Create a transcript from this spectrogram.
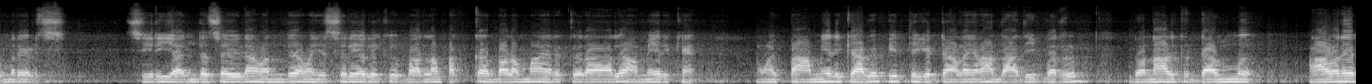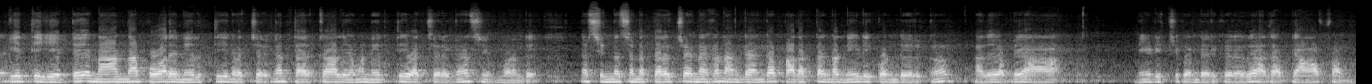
Emirates. Syria இந்த சைடாக வந்து அவன் இஸ்ரேலுக்கு பலம் பக்க பலமாக இருக்கிற அமெரிக்கன். அவன் இப்போ அமெரிக்காவே பீத்திக்கிட்டாலையெல்லாம் அந்த அதிபர் டொனால்டு டம்மு அவரே பீத்திக்கிட்டு நான் தான் போரை நிறுத்தி வச்சுருக்கேன் தற்காலிகமாக நிறுத்தி வச்சுருக்கேன் சிம்மண்டு சின்ன சின்ன பிரச்சனைகள் அங்கங்கே பதட்டங்கள் நீடிக்கொண்டு இருக்கும் அது அப்படியே ஆ- நீடிச்சு கொண்டு இருக்கிறது அது அப்படியே ஆஃப் ஆகும்.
